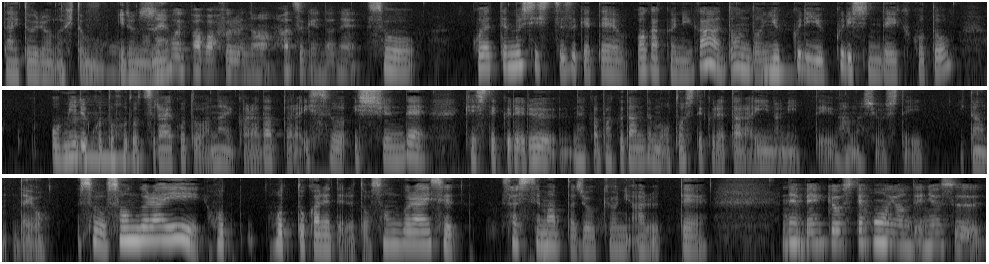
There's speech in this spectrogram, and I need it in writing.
大統領の人もいるのね。すごいパワフルな発言だね。そうこうやって無視し続けて我が国がどんどんゆっくりゆっくり死んでいくことを見ることほど辛いことはないから、だったら一一瞬で消してくれるなんか爆弾でも落としてくれたらいいのにっていう話をしていたんだよ。そうそんぐらいほほっとかれてるとそんぐらいせ差し迫った状況にあるって。ね勉強して本読んでニュース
